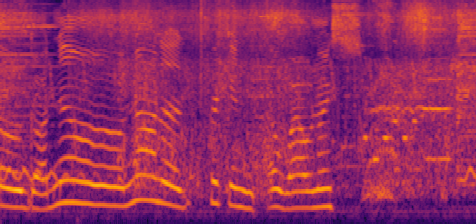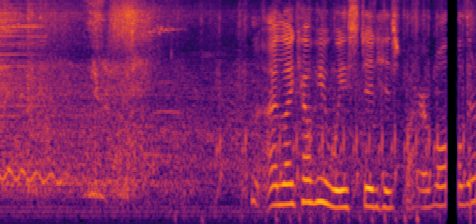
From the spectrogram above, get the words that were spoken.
Oh god, no, not a freaking. Oh wow, nice. I like how he wasted his fireball there.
